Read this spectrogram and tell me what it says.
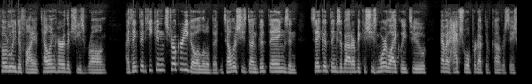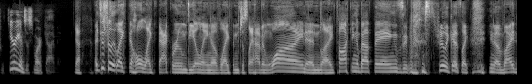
totally defiant, telling her that she's wrong. I think that he can stroke her ego a little bit and tell her she's done good things and say good things about her because she's more likely to have an actual productive conversation with Tyrion's a smart guy, man. Yeah. I just really like the whole like backroom dealing of like them just like having wine and like talking about things. It was really good. It's like, you know, my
